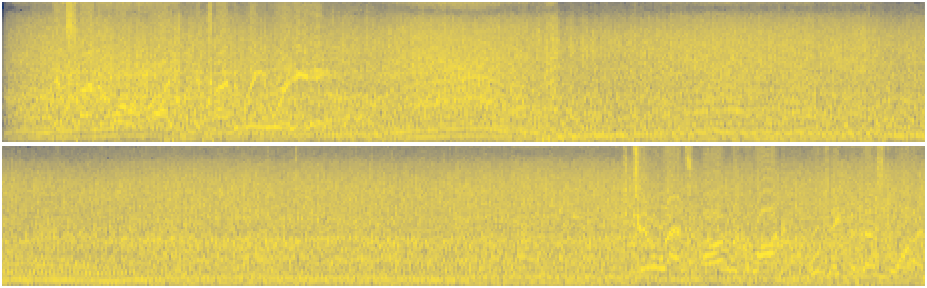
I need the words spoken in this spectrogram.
It's time to qualify and time to bring your A game. Two laps on the clock. We'll take the best one.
